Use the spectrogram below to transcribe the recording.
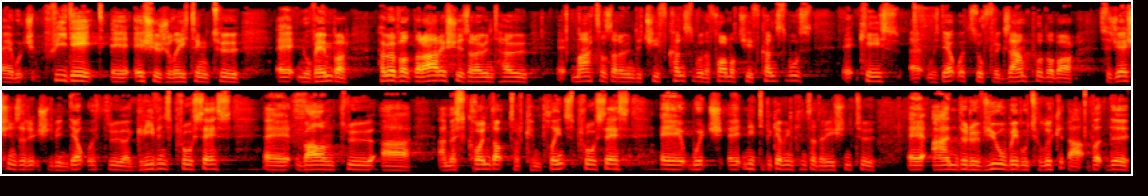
uh, which predate uh, issues relating to uh, November. However, there are issues around how it matters around the Chief Constable, the former Chief Constable's uh, case uh, was dealt with. So, for example, there were suggestions that it should have been dealt with through a grievance process uh, rather than through a, a misconduct or complaints process, uh, which uh, need to be given consideration to. Uh, and the review will be able to look at that. But the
